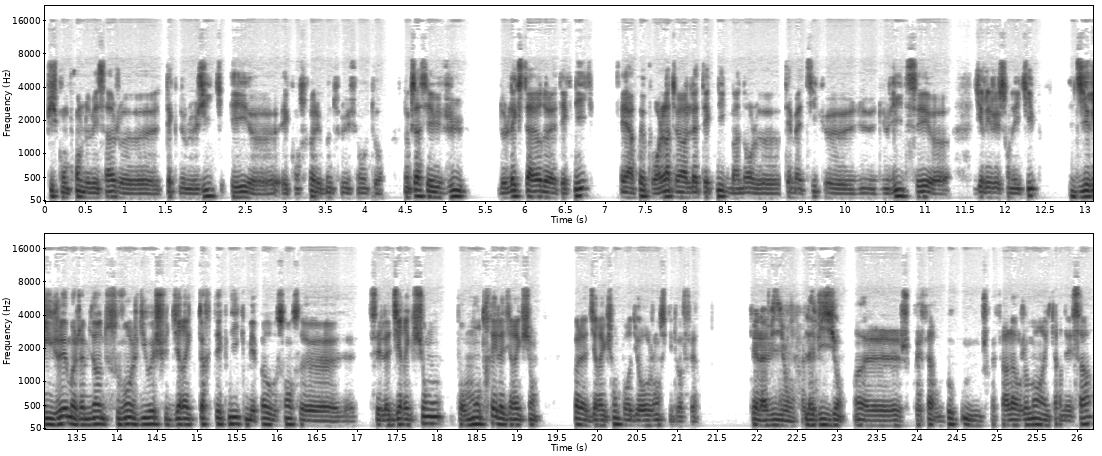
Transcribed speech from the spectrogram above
puissent comprendre le message euh, technologique et, euh, et construire les bonnes solutions autour. Donc ça c'est vu de l'extérieur de la technique. Et après, pour l'intérieur de la technique, ben, dans le thématique euh, du, du lead, c'est euh, diriger son équipe. Diriger, moi j'aime bien, souvent je dis ouais, je suis directeur technique, mais pas au sens, euh, c'est la direction pour montrer la direction, pas la direction pour dire aux gens ce qu'ils doivent faire. Quelle est la vision en fait? La vision, euh, je préfère beaucoup, je préfère largement incarner ça.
